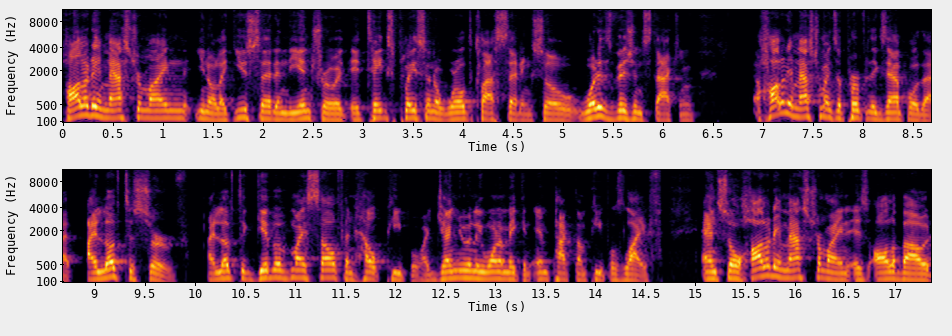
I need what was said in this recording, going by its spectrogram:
holiday mastermind you know like you said in the intro it, it takes place in a world-class setting. So what is vision stacking? Holiday mastermind is a perfect example of that. I love to serve. I love to give of myself and help people. I genuinely want to make an impact on people's life. And so holiday mastermind is all about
